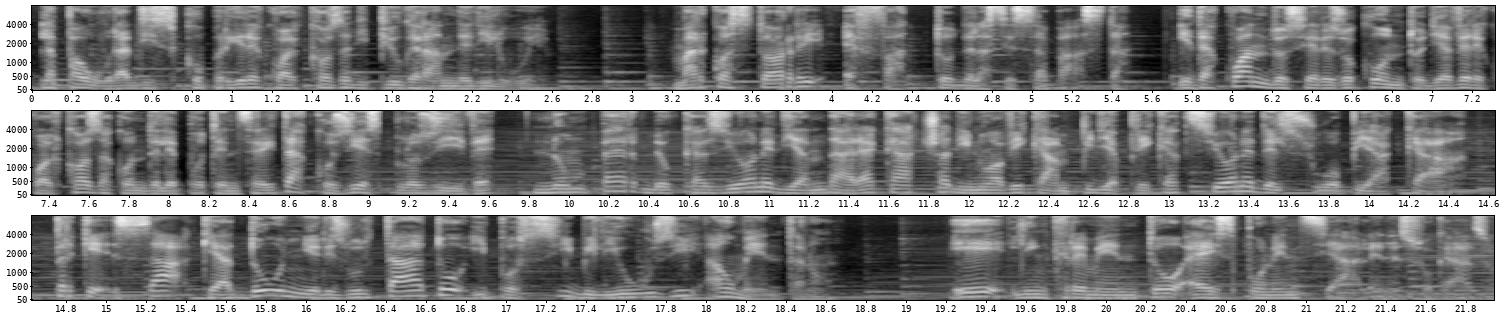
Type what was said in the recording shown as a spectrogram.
La paura di scoprire qualcosa di più grande di lui. Marco Astorri è fatto della stessa pasta e da quando si è reso conto di avere qualcosa con delle potenzialità così esplosive, non perde occasione di andare a caccia di nuovi campi di applicazione del suo PHA, perché sa che ad ogni risultato i possibili usi aumentano. E l'incremento è esponenziale nel suo caso.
